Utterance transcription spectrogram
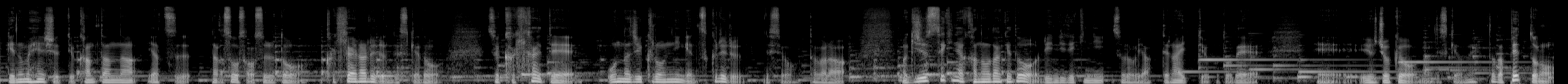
ゲノム編集っていう簡単なやつ、なんか操作をすると書き換えられるんですけど、それ書き換えて同じクローン人間作れるんですよ。だから、まあ、技術的には可能だけど、倫理的にそれをやってないっていうことで、えー、いう状況なんですけどね。ただ、ペットの、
